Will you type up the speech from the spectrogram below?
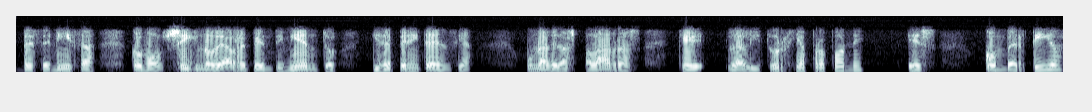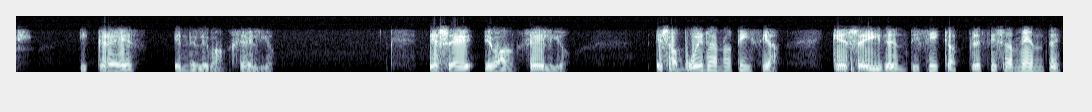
de ceniza como signo de arrepentimiento y de penitencia, una de las palabras que la liturgia propone es convertíos y creed en el Evangelio. Ese Evangelio, esa buena noticia que se identifica precisamente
